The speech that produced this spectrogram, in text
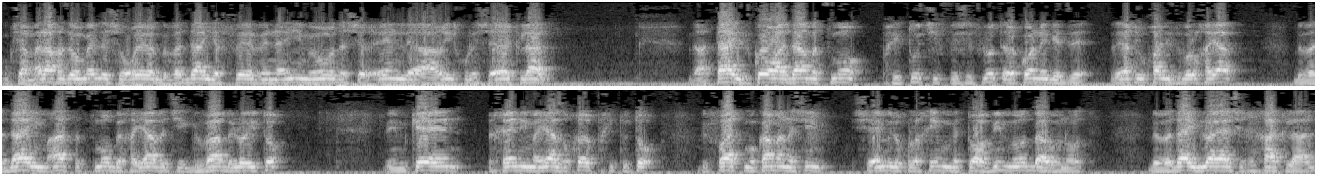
וכשהמלאך הזה עומד לשורר, בוודאי יפה ונעים מאוד, אשר אין להעריך ולשער כלל. ועתה יזכור האדם עצמו פחיתות ושפלות ערכו נגד זה, ואיך יוכל לסבול חייו. בוודאי ימאס עצמו בחייו עד שיגבה בלא איתו. ואם כן, וכן אם היה זוכר פחיתותו, בפרט כמו כמה אנשים שהם מלוכלכים ומתועבים מאוד בעוונות, בוודאי אם לא היה שכחה כלל,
